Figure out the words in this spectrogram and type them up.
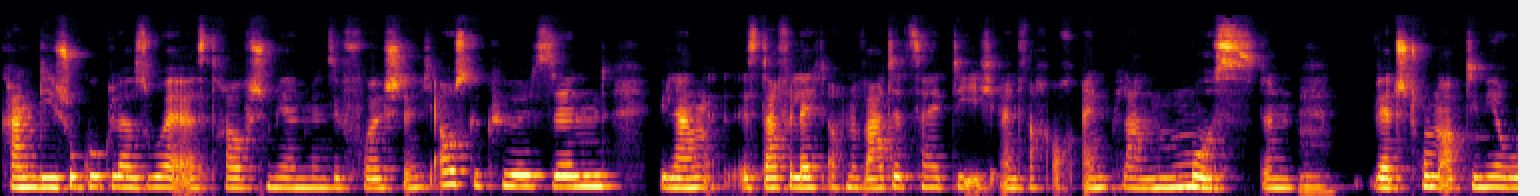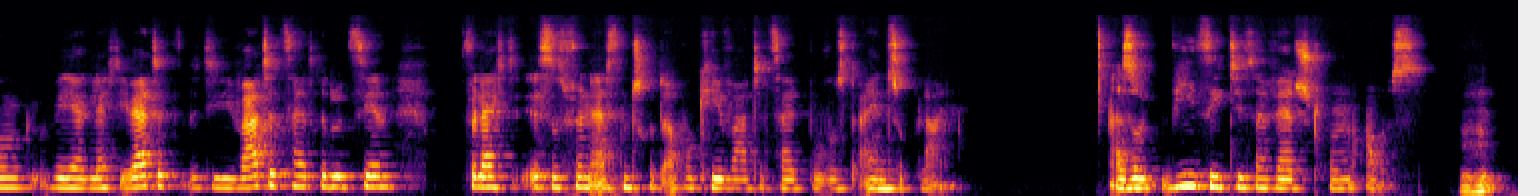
kann die Schokoglasur erst draufschmieren, wenn sie vollständig ausgekühlt sind. Wie lang ist da vielleicht auch eine Wartezeit, die ich einfach auch einplanen muss? Denn mhm. Wertstromoptimierung will ja gleich die, Werte, die Wartezeit reduzieren. Vielleicht ist es für den ersten Schritt auch okay, Wartezeit bewusst einzuplanen. Also wie sieht dieser Wertstrom aus? Mhm.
